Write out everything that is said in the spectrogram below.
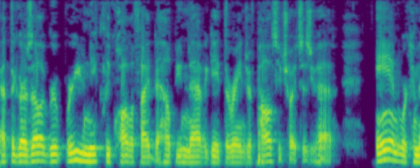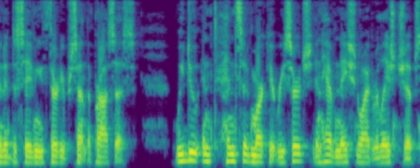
At the Garzella Group, we're uniquely qualified to help you navigate the range of policy choices you have, and we're committed to saving you 30% in the process. We do intensive market research and have nationwide relationships,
